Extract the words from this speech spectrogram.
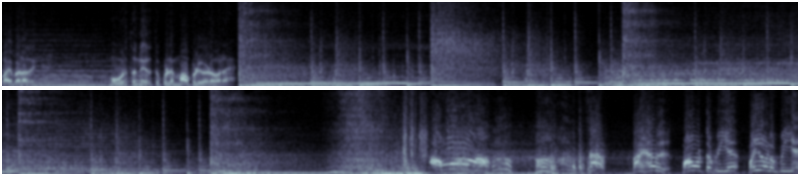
பயப்படாதீங்க. முகூர்த்த நேரத்துக்குள்ள மாப்பிள்ளையோட வர நான் மயில்வான பிஏ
